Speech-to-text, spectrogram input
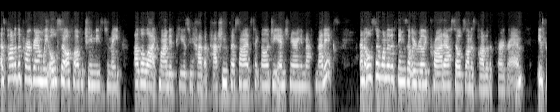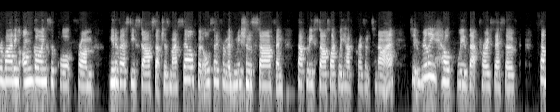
As part of the program, we also offer opportunities to meet other like-minded peers who have a passion for science, technology, engineering and mathematics. And also one of the things that we really pride ourselves on as part of the program is providing ongoing support from university staff such as myself, but also from admissions staff and faculty staff like we have present tonight to really help with that process of sub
